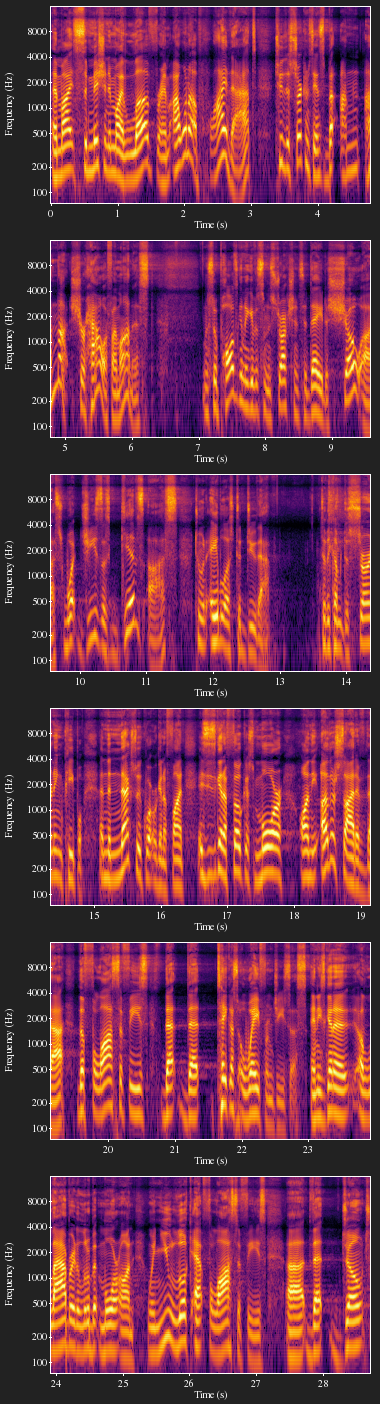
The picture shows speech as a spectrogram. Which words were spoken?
and my submission and my love for him, I want to apply that to the circumstance, but I'm, I'm not sure how, if I'm honest. And so Paul's going to give us some instruction today to show us what Jesus gives us to enable us to do that, to become discerning people. And the next week, what we're going to find is he's going to focus more on the other side of that, the philosophies that, that take us away from Jesus. And he's going to elaborate a little bit more on when you look at philosophies uh, that don't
